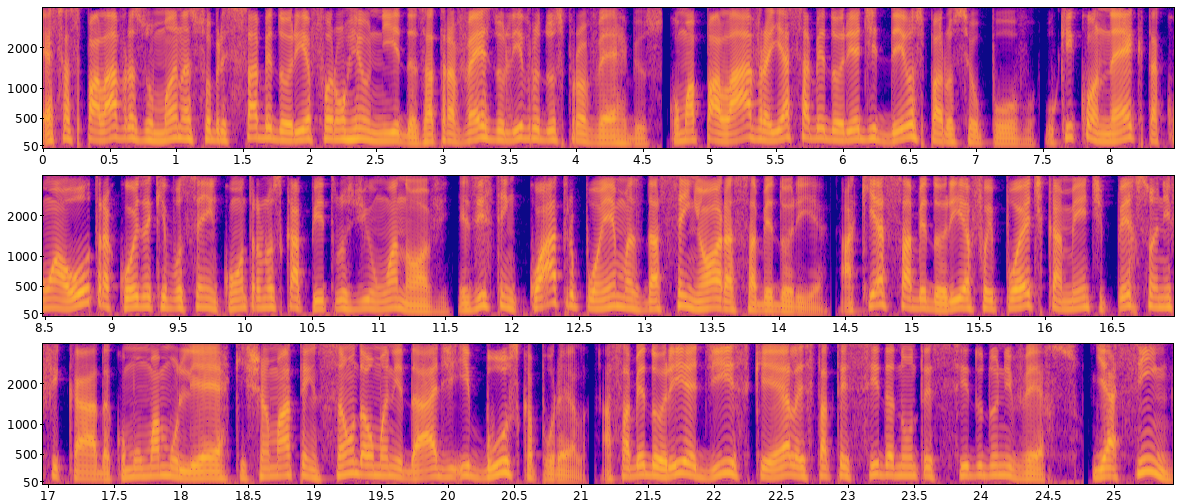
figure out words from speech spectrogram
essas palavras humanas sobre sabedoria foram reunidas através do livro dos Provérbios, como a palavra e a sabedoria de Deus para o seu povo, o que conecta com a outra coisa que você encontra nos capítulos de 1 a 9. Existem quatro poemas da Senhora Sabedoria. Aqui a sabedoria foi poeticamente personificada como uma mulher que chama a atenção da humanidade e busca por ela. A sabedoria diz que ela está tecida num tecido do universo. E assim,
